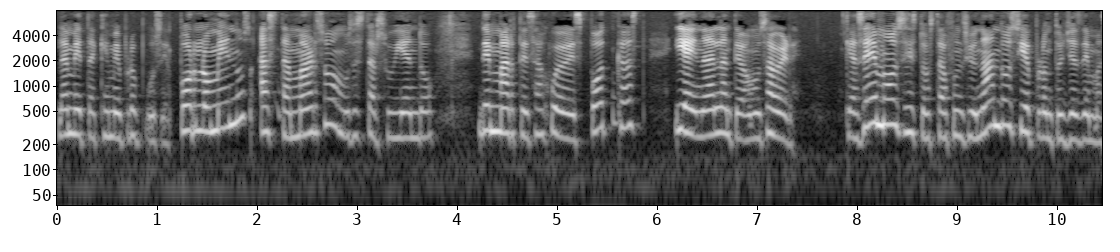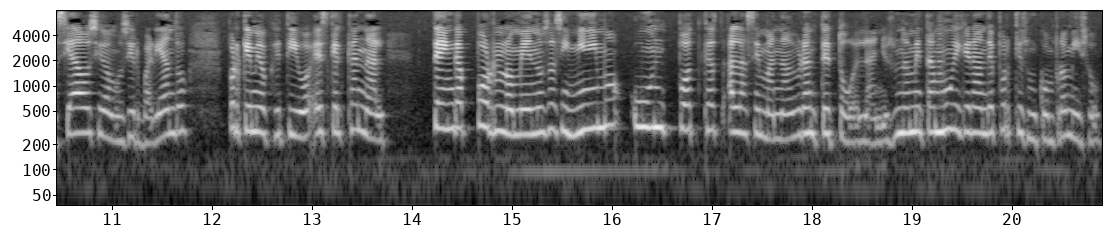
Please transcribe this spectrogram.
la meta que me propuse. Por lo menos hasta marzo vamos a estar subiendo de martes a jueves podcast y ahí en adelante vamos a ver qué hacemos, si esto está funcionando, si de pronto ya es demasiado, si vamos a ir variando, porque mi objetivo es que el canal tenga por lo menos así mínimo un podcast a la semana durante todo el año. Es una meta muy grande porque es un compromiso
